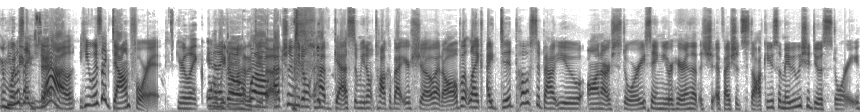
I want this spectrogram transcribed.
And he what was like, yeah, he was like down for it. You're like, well, and we I go, don't know how to well, do that. actually, we don't have guests and we don't talk about your show at all. But like, I did post about you on our story saying you were here and that if I should stalk you. So maybe we should do a story.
